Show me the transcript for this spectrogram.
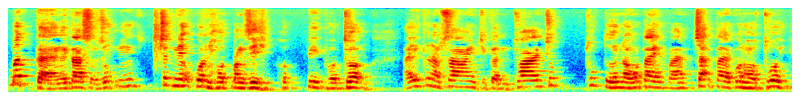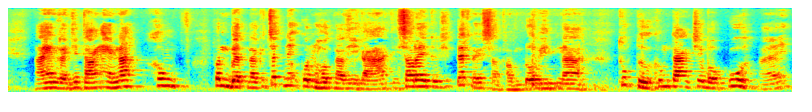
bất kể người ta sử dụng những chất liệu quân hột bằng gì, hột bịp, hột thường ấy cứ làm sao anh chỉ cần thoa chút thuốc từ đầu ngón tay và chặn tay quân hột thôi. Là em giành chiến thắng em nhá. Không phân biệt là cái chất liệu quân hột là gì cả. Thì sau đây tôi sẽ test cái sản phẩm đồ bịp là thuốc từ không tang chơi bầu cua. Đấy,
